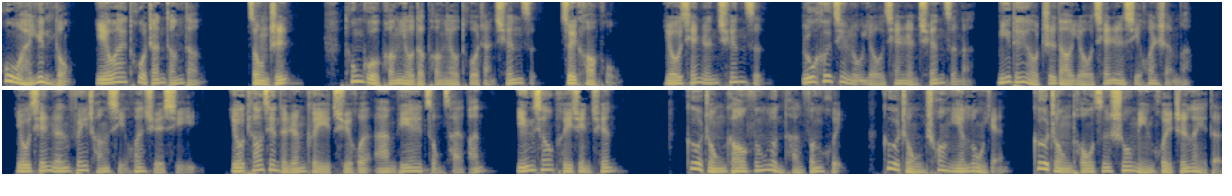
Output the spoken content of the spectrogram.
户外运动、野外拓展等等，总之，通过朋友的朋友拓展圈子最靠谱。有钱人圈子如何进入有钱人圈子呢？你得有知道有钱人喜欢什么。有钱人非常喜欢学习，有条件的人可以去混 MBA 总裁班、营销培训圈、各种高峰论坛峰会、各种创业路演、各种投资说明会之类的。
